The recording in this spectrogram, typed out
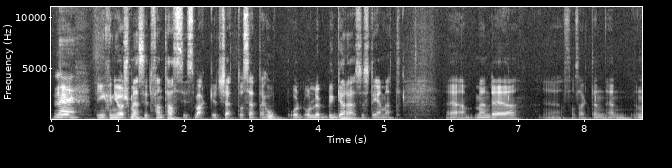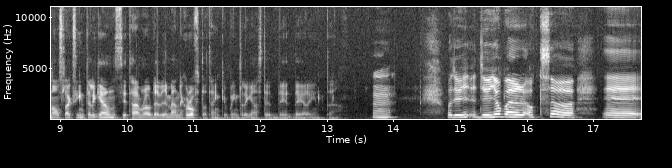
Det är, Nej. det är ingenjörsmässigt fantastiskt vackert sätt att sätta ihop och, och bygga det här systemet. Eh, men det är eh, som sagt en, en, någon slags intelligens i termer av det vi människor ofta tänker på intelligens. Det, det, det är det inte. Mm. Och du, du jobbar också eh,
